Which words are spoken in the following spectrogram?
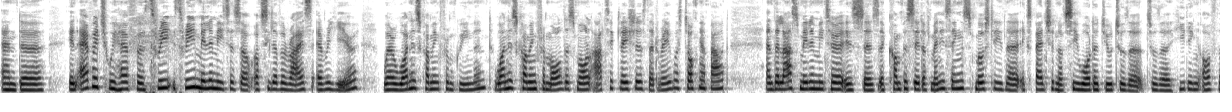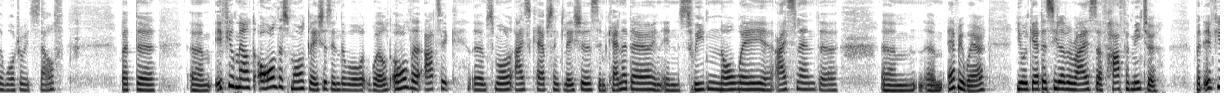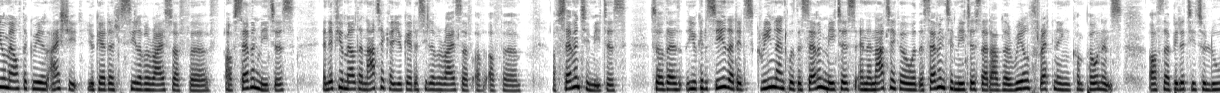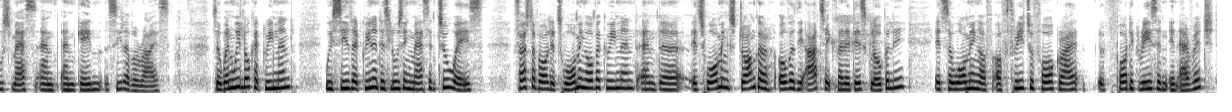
And uh, in average, we have uh, three, three millimeters of, of sea level rise every year, where one is coming from Greenland, one is coming from all the small Arctic glaciers that Ray was talking about, and the last millimeter is, is, a composite of many things, mostly the expansion of seawater due to the, to the heating of the water itself. But uh, um, if you melt all the small glaciers in the world, all the Arctic um, small ice caps and glaciers in Canada, in, in Sweden, Norway, uh, Iceland, uh, um, um everywhere, you will get a sea level rise of half a meter. But if you melt the Greenland ice sheet, you get a sea level rise of, uh, of seven meters. And if you melt an Antarctica, you get a sea level rise of, of, of, uh, of 70 meters. So you can see that it's Greenland with the 7 meters and Antarctica with the 70 meters that are the real threatening components of the ability to lose mass and, and gain sea level rise. So when we look at Greenland, we see that Greenland is losing mass in two ways. First of all, it's warming over Greenland, and uh, it's warming stronger over the Arctic than it is globally. It's a warming of, of three to four, four degrees in, in average.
